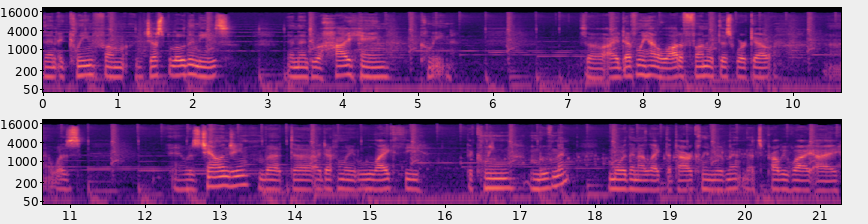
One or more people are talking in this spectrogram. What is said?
then a clean from just below the knees, and then to a high hang clean. So I definitely had a lot of fun with this workout. Uh, it was it was challenging, but uh, I definitely like the the clean movement more than I like the power clean movement. That's probably why I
